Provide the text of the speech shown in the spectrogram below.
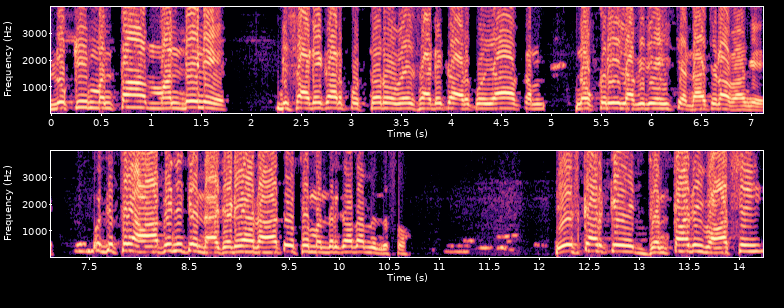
ਲੋਕੀ ਮੰਨਤਾ ਮੰਨਦੇ ਨੇ। ਵੀ ਸਾਡੇ ਘਰ ਪੁੱਤਰ ਹੋਵੇ, ਸਾਡੇ ਘਰ ਕੋਈ ਆ ਨੌਕਰੀ ਲੱਗ ਜੇ, ਅਸੀਂ ਝੰਡਾ ਚੜਾਵਾਂਗੇ। ਉਹ ਜਿੱਥੇ ਆਪ ਹੀ ਨਹੀਂ ਝੰਡਾ ਚੜਿਆ ਦਾ, ਤੇ ਉੱਥੇ ਮੰਦਿਰ ਕਾਹਦਾ ਮੈਨੂੰ ਦੱਸੋ? ਇਸ ਕਰਕੇ ਜਨਤਾ ਦੀ ਆਵਾਜ਼ ਸੀ।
